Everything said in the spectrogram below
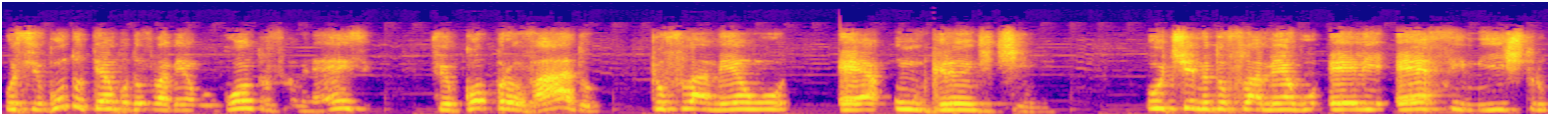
O segundo tempo do Flamengo contra o Fluminense ficou provado que o Flamengo é um grande time o time do Flamengo, ele é sinistro,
